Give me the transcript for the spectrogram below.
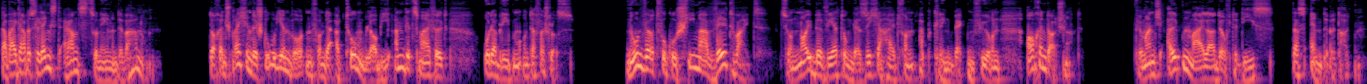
Dabei gab es längst ernstzunehmende Warnungen. Doch entsprechende Studien wurden von der Atomlobby angezweifelt oder blieben unter Verschluss. Nun wird Fukushima weltweit zur Neubewertung der Sicherheit von Abklingbecken führen, auch in Deutschland. Für manch alten Meiler dürfte dies das Ende bedeuten.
